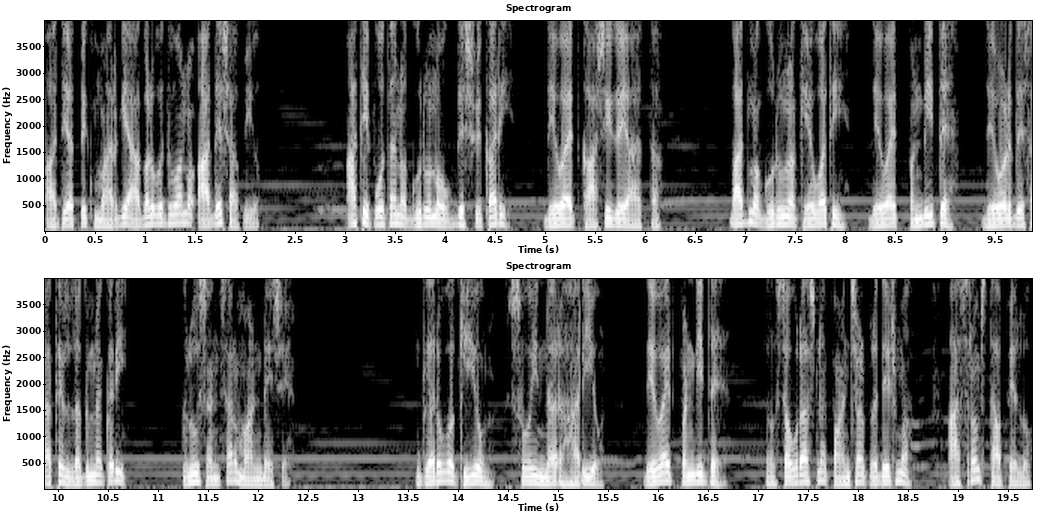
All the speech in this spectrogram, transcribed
આધ્યાત્મિક માર્ગે આગળ વધવાનો આદેશ આપ્યો. આથી પોતાના ગુરુનો ઉપદેશ સ્વીકારી દેવાયત કાશી ગયા હતા. બાદમાં ગુરુના કહેવાથી દેવાયત પંડિતે દેવળદે સાથે લગ્ન કરી ગૃહ સંસાર માંડે છે. ગર્વ ઘીયો સોય નર હાર્યો. દેવાયત પંડિતે સૌરાષ્ટ્રના પાંચાળ પ્રદેશમાં આશ્રમ સ્થાપેલો,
